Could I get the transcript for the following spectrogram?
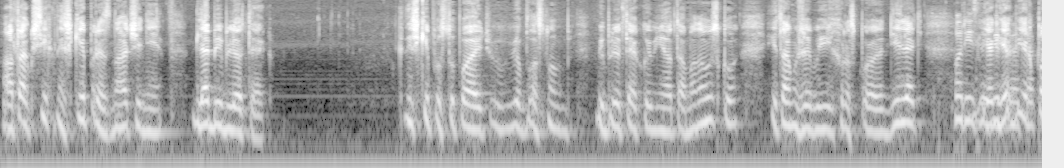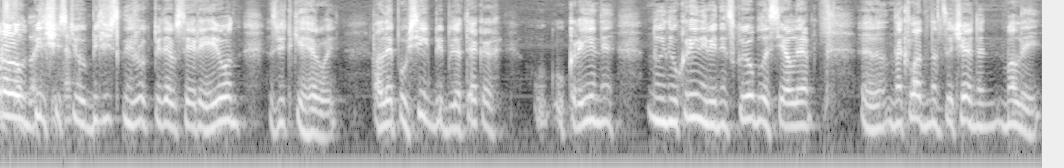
а так всі книжки призначені для бібліотек. Книжки поступають в обласну бібліотеку імені Атамановського, і там вже їх розподілять. По Як, як, як правило, більшістю, більшість книжок піде в цей регіон, звідки герой. Але по всіх бібліотеках України, ну і не України, Вінницької області, але е, наклад надзвичайно малий.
